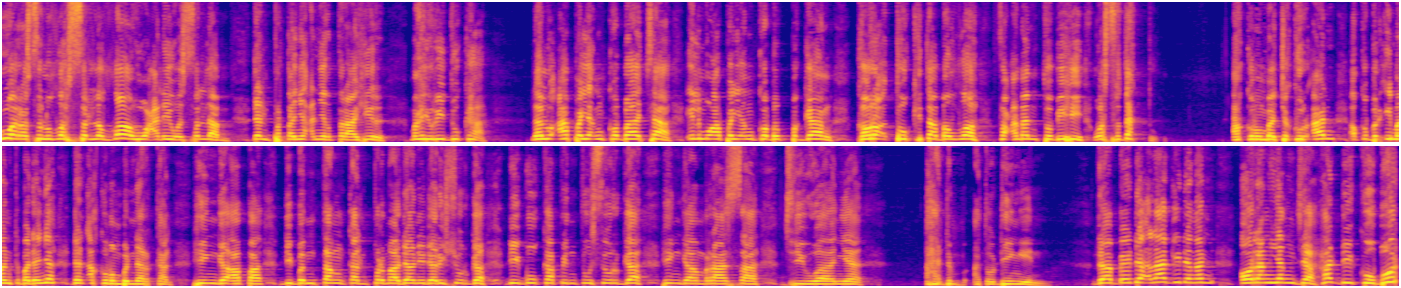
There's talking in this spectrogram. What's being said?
huwa Rasulullah sallallahu alaihi wasallam. Dan pertanyaan yang terakhir, mayuriduka. Lalu apa yang engkau baca? Ilmu apa yang engkau pegang? Qara'tu kitab Allah fa'amantu bihi wasadaqtu. Aku membaca Quran, aku beriman kepadanya dan aku membenarkan. Hingga apa? Dibentangkan permadani dari surga, dibuka pintu surga hingga merasa jiwanya adem atau dingin. Dah beda lagi dengan orang yang jahat dikubur,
